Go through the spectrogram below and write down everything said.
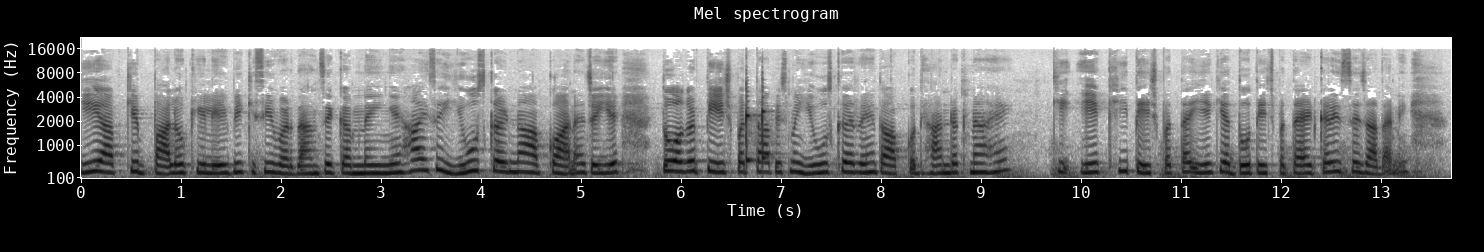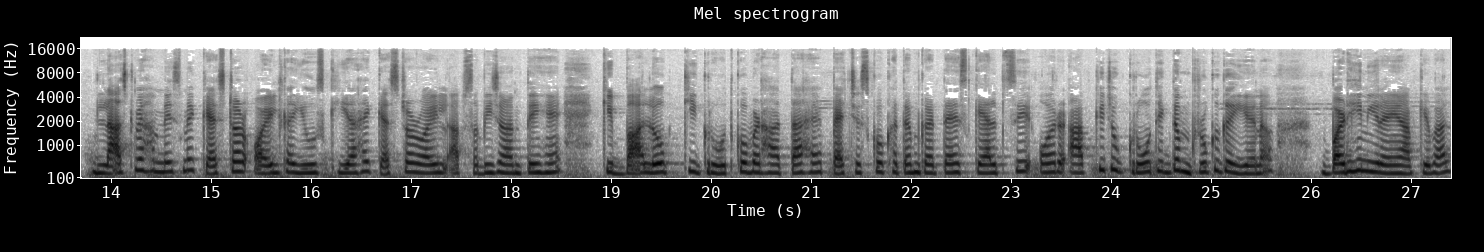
ये आपके बालों के लिए भी किसी वरदान से कम नहीं है। हाँ इसे यूज़ करना आपको आना चाहिए। तो अगर तेज पत्ता आप इसमें यूज़ कर रहे हैं तो आपको ध्यान रखना है। कि एक ही तेज पत्ता, एक या दो तेज पत्ता ऐड करें, इससे ज़्यादा नहीं। लास्ट में हमने इसमें कैस्टर ऑयल का यूज़ किया है। कैस्टर ऑयल आप सभी जानते हैं कि बालों की ग्रोथ को बढ़ाता है पैचेस को ख़त्म करता है स्कैल्प से और आपकी जो ग्रोथ एकदम रुक गई है ना, बढ़ ही नहीं रहे हैं आपके बाल,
